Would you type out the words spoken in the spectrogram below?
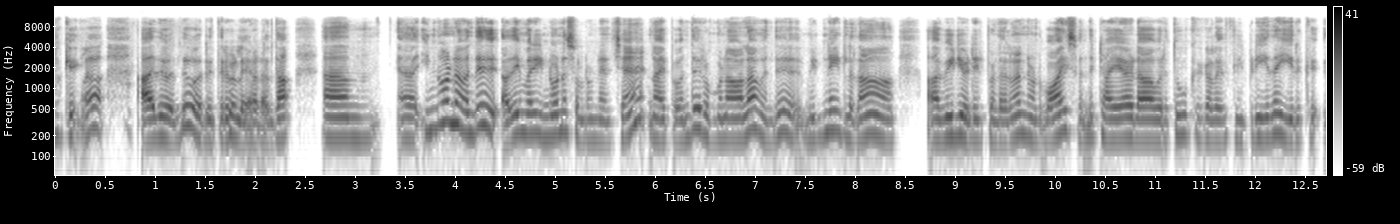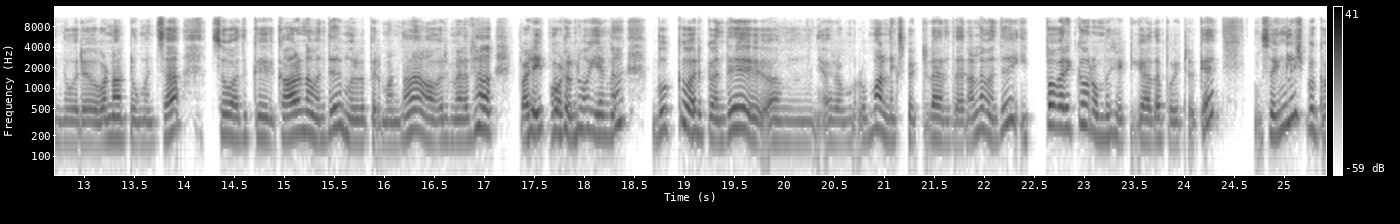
ஓகேங்களா? அது வந்து ஒரு திருவிளையாடல் தான். இன்னொன்று வந்து அதே மாதிரி இன்னொன்று சொல்லணும்னு நினச்சேன் நான் இப்போ வந்து ரொம்ப நாளாக வந்து மிட் நைட்டில் தான் வீடியோ எடிட் பண்ணுறதுனால என்னோட வாய்ஸ் வந்து டயர்டாக ஒரு தூக்க கலகத்தில் இப்படியே தான் இருக்குது இந்த ஒரு ஒன் ஆர் டூ மந்த்ஸாக ஸோ, அதுக்கு காரணம் வந்து முருகப்பெருமான் தான். அவர் மேலே தான் பழி போடணும். ஏன்னா, புக் ஒர்க் வந்து ரொம்ப ரொம்ப அன்எக்ஸ்பெக்டடாக இருந்ததுனால வந்து இப்போ வரைக்கும் ரொம்ப ஹெட்டிக்காக தான் போயிட்டுருக்கு. ஸோ, இங்கிலீஷ் புக்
